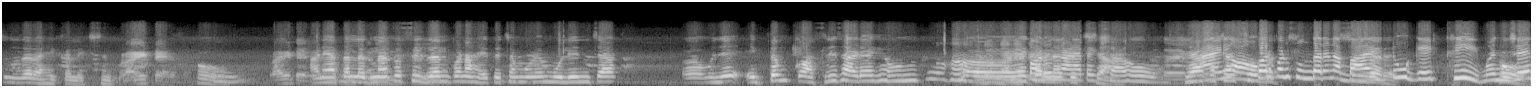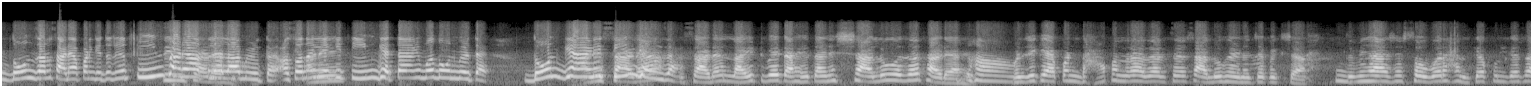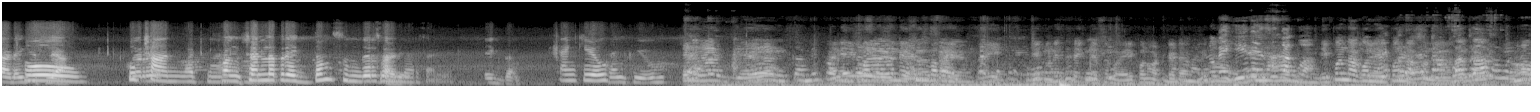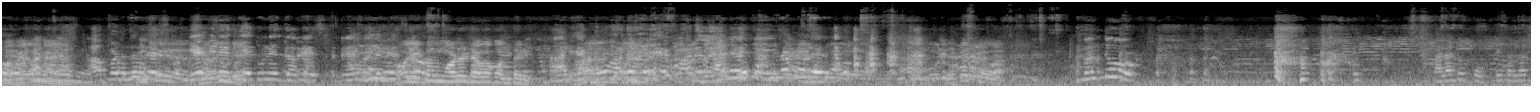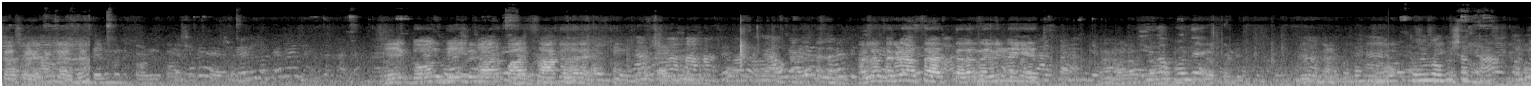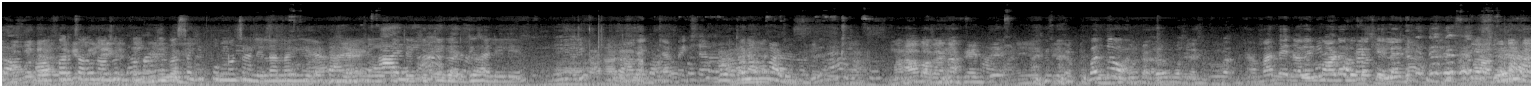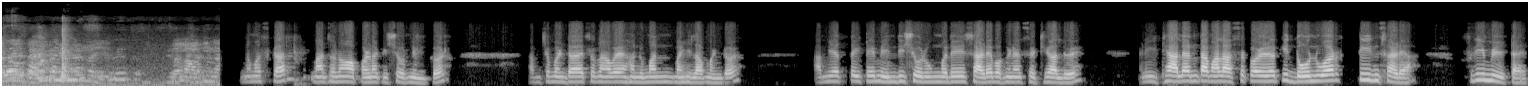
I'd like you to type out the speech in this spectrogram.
सुंदर आहे कलेक्शन ब्राईट आहे. हो. ब्राईट आहे. आणि आता लग्नाचं सीझन पण आहे. त्याच्यामुळे मुलींच्या अं, म्हणजे एकदम कॉस्टली साड्या घेऊन अं, हे पडून करण्यापेक्षा. जाण्यापेक्षा हो. ह्या आणि कशा ऑफर सोबत- पण सुंदर आहे ना. सुंदर बाय आहे. हो. टू गेट थ्री म्हणजे दोन जर साड्या आपण घेतो तीन तीन साड्या साड्या. आपल्याला मिळतात असं नाहीये आणि- की तीन घेताय आणि मग दोन मिळताय. दोन घ्या आणि आणि तीन घेऊन जा. साड्या साड्या लाइट वेट आहेत आणि शालू वजा साड्या आहेत. हा. म्हणजे की आपण दहा पंधरा हजारच्या शालू घेण्याच्या पेक्षा तुम्ही ह्या अशा सोबर हलक्या फुलक्या साड्या घेतल्या हो खूप छान वाटणार. फंक्शनला तर एकदम सुंदर साडी एकदम. थँक्यू थँक्यू आणि हे पण हे. हे. हे पण आहे आपली. हे पण दाखव ना हे पण दाखव ना हो, बघायला काय आहे. हो एकच मॉडेल ठेवा कोणतरी. हा, एकच ठेवा. एक दोन तीन चार पाच सहा कलर आहे कलर सगळे असतात. कलर नवीन नाही आहेत तुम्ही बघू शकता ऑफर चालून अजून एक दिवसही पूर्ण झालेला नाही आहे आणि तिथे किती गर्दी झालेली आहे. नमस्कार माझं नाव अपर्णा किशोर निमकर आमच्या मंडळाचं नाव आहे हनुमान महिला मंडळ. आम्ही आता इथे मेहंदी शोरूममध्ये साड्या बघण्यासाठी आलोय. आणि इथे आल्यानंतर आम्हाला असं कळलं की दोनवर तीन साड्या फ्री मिळत आहेत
